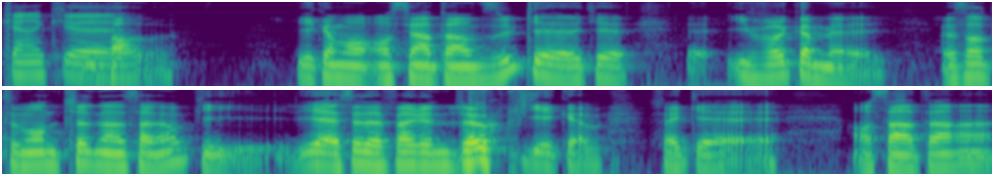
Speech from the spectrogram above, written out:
Quand que... Il parle. Il est comme, on, s'est entendu que, que euh, il va comme, euh, de toute façon, tout le monde chill dans le salon, puis il, il essaie de faire une joke, puis il est comme, fait que, euh, on s'entend,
